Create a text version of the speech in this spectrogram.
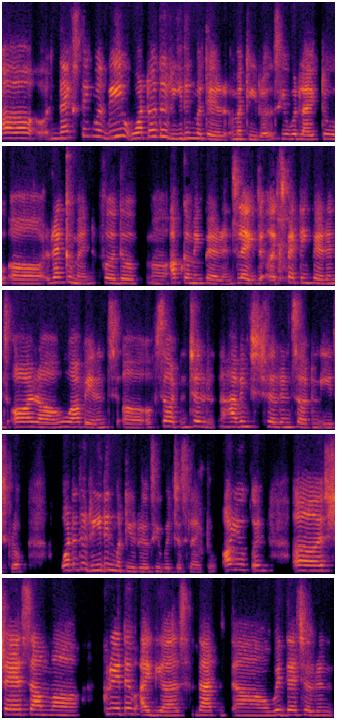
Uh, next thing will be what are the reading mater- materials you would like to uh, recommend for the uh, upcoming parents, like the expecting parents or uh, who are parents uh, of certain children, having children certain age group. What are the reading materials you would just like to, or you could uh, share some creative ideas that with their children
